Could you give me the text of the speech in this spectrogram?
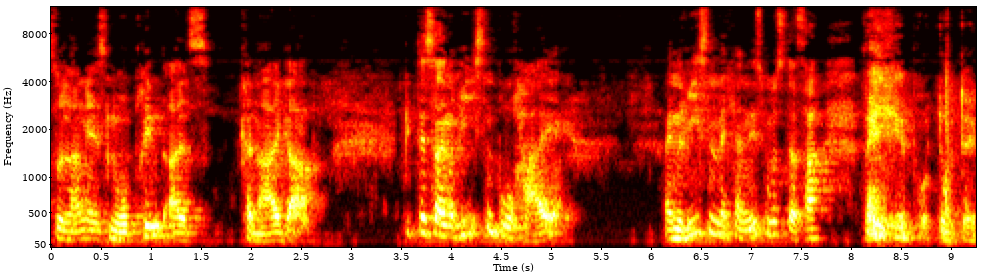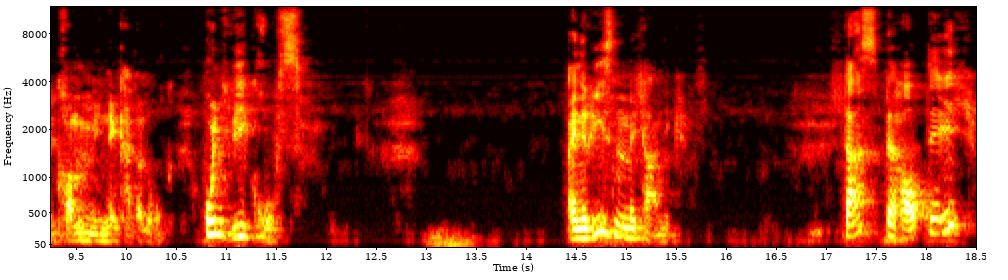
solange es nur Print als Kanal gab. Gibt es einen Riesenbohai, einen Riesenmechanismus, der sagt, welche Produkte kommen in den Katalog und wie groß. Eine Riesenmechanik. Das behaupte ich,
